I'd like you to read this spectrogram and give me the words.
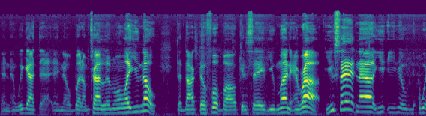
and and we got that, you know. But I'm trying to let them let you know the doctor of football can save you money. And Rob, you said now you you know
